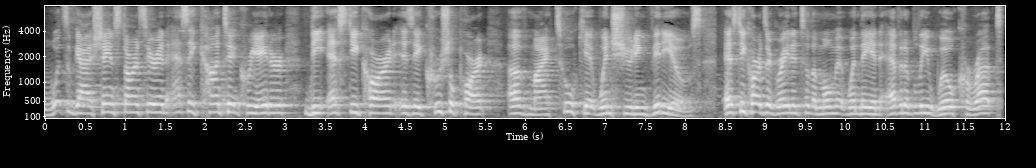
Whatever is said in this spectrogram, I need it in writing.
What's up guys, Shane Starnes here and as a content creator, the SD card is a crucial part of my toolkit when shooting videos. SD cards are great until the moment when they inevitably will corrupt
